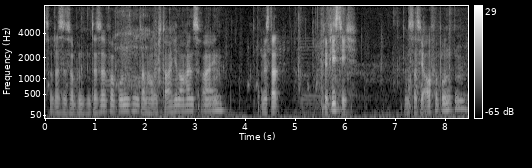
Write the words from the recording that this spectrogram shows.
So, das ist verbunden. Das ist verbunden. Dann habe ich da hier noch eins rein. Und ist da... Verpiss dich. Dann ist das hier auch verbunden.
